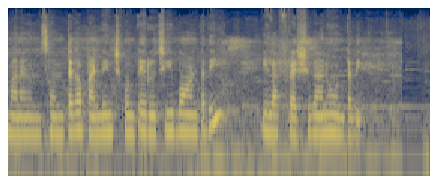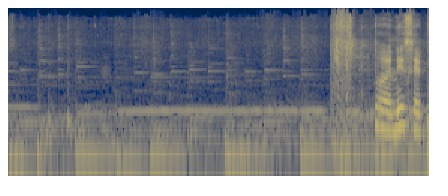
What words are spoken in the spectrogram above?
మనం సొంతగా పండించుకుంటే రుచి బాగుంటుంది. ఇలా ఫ్రెష్గాను ఉంటుంది. అన్నీ సెట్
